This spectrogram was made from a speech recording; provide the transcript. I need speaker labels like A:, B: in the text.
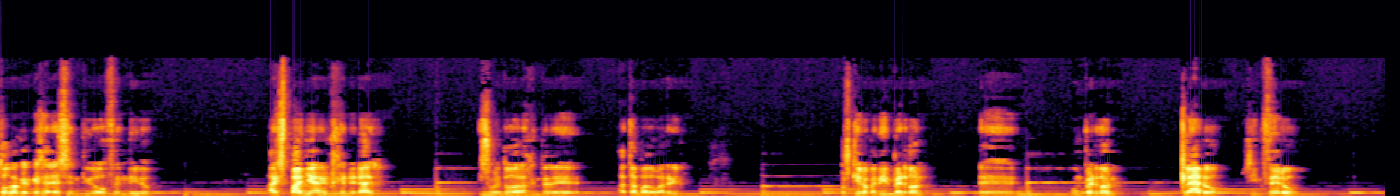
A: todo aquel que se haya sentido ofendido, a España en general, y sobre todo a la gente de Atapado Barril, os quiero pedir perdón. Eh, un perdón claro, sincero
